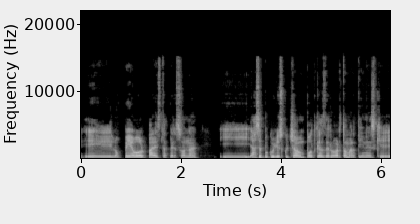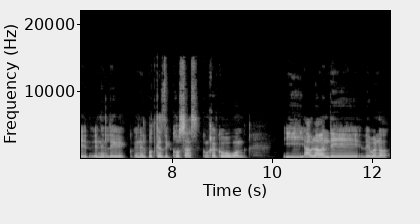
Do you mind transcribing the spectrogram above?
eh, lo peor para esta persona. Y hace poco yo escuchaba un podcast de Roberto Martínez que en el de en el podcast de Cosas con Jacobo Wong y hablaban de, de bueno,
